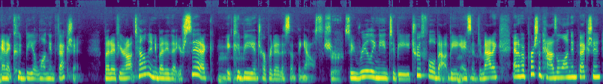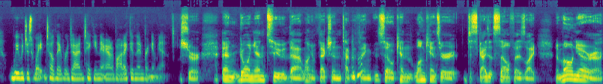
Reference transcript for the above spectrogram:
and it could be a lung infection. But if you're not telling anybody that you're sick, it could be interpreted as something else. Sure. So you really need to be truthful about being asymptomatic. And if a person has a lung infection, we would just wait until they were done taking their antibiotic and then bring them in. Sure. And going into that lung infection type Mm-hmm. of thing, so can lung cancer disguise itself as like pneumonia or a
